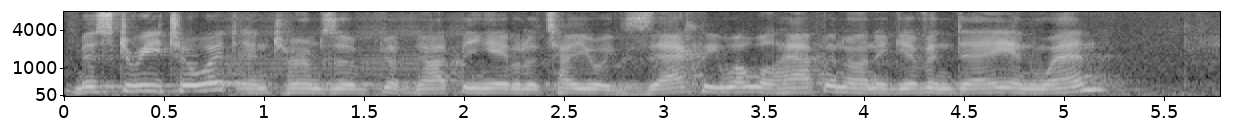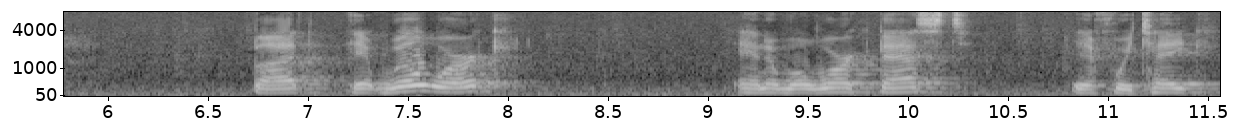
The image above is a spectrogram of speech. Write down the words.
mystery to it in terms of not being able to tell you exactly what will happen on a given day and when, but it will work, and it will work best if we take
